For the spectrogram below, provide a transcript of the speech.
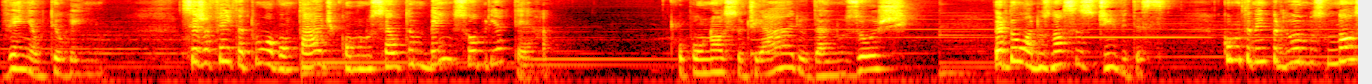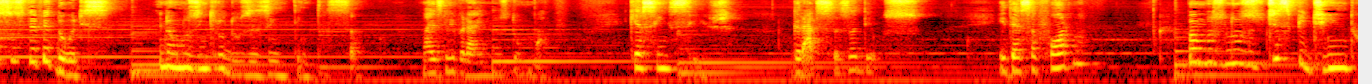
Venha o teu reino. Seja feita a tua vontade, como no céu também sobre a terra. O pão nosso diário dá-nos hoje Perdoa-nos nossas dívidas, como também perdoamos nossos devedores, e não nos introduzas em tentação, mas livrai-nos do mal. Que assim seja, graças a Deus. E dessa forma, vamos nos despedindo,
